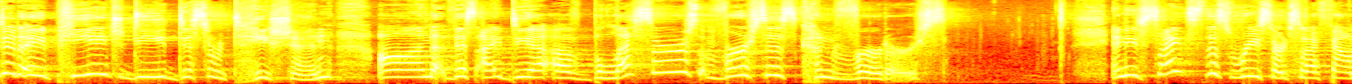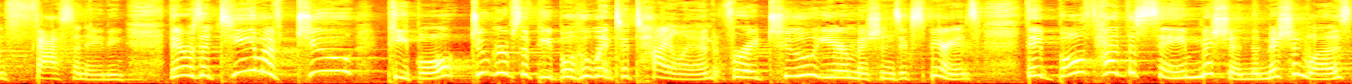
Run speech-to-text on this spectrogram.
did a PhD dissertation on this idea of blessers versus converters. And he cites this research that I found fascinating. There was a team of two people, two groups of people who went to Thailand for a two year missions experience. They both had the same mission. The mission was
